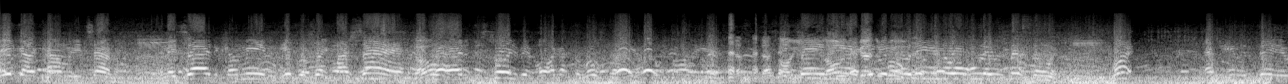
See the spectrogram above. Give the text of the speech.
they got a comedy channel. And they tried to come in and infiltrate my shine. So I had to destroy them. Oh, I got the roast right here. I'm so sorry here. That's- that's They all you came. As long as in, you got the roast. They didn't know who they was messing with. But at the end of the day, it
